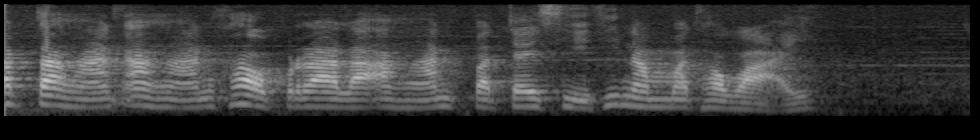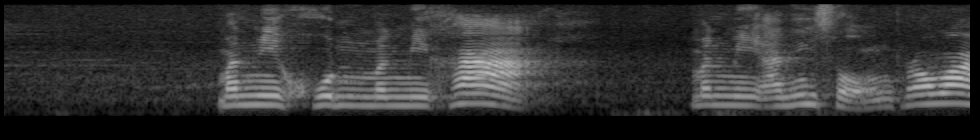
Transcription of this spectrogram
พัตตาหารอาหารข้าวปลาละอาหารปัจจัยสี่ที่นำมาถวาย มันมีคุณมันมีค่า มันมีอานิสงส์เพราะว่า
